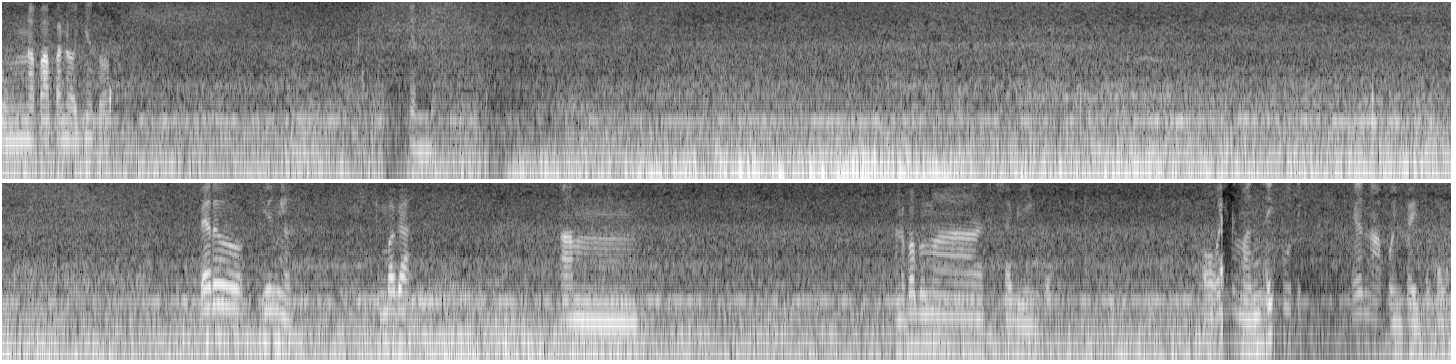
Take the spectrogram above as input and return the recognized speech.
kung napapanood niyo to. Ganda. Pero yun nga. Kumbaga um ano pa ba masasabihin ko okay naman. Ay putik. Ayun na 0.5 pa pala.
